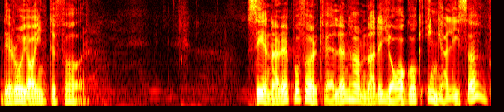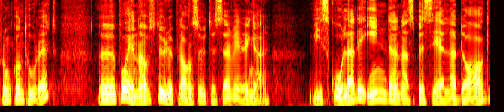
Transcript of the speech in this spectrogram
Det rår jag inte för. Senare på förkvällen hamnade jag och Inga-Lisa från kontoret Eh, på en av Stureplans uteserveringar. Vi skålade in denna speciella dag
